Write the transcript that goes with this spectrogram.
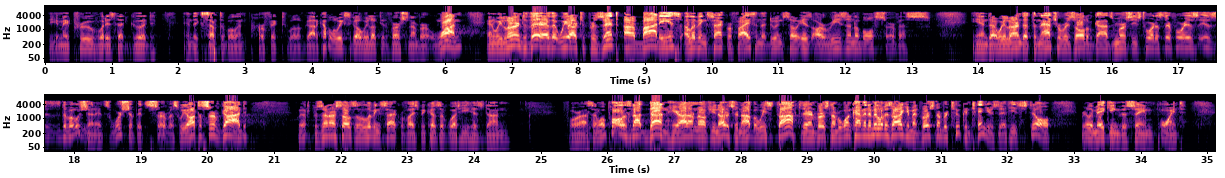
that you may prove what is that good and acceptable and perfect will of God. A couple of weeks ago we looked at verse number one, and we learned there that we are to present our bodies a living sacrifice, and that doing so is our reasonable service. And uh, we learned that the natural result of God's mercies toward us, therefore, is, is, is devotion, it's worship, it's service. We ought to serve God. We ought to present ourselves as a living sacrifice because of what He has done for us. And well, Paul is not done here. I don't know if you noticed or not, but we stopped there in verse number one, kind of in the middle of his argument. Verse number two continues it. He's still really making the same point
